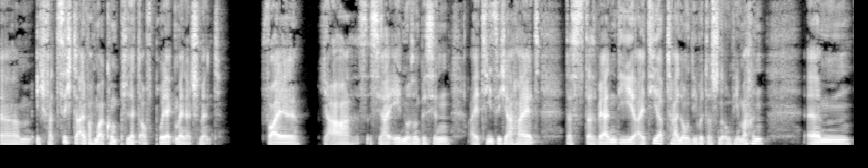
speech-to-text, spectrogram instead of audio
Ähm, ich verzichte einfach mal komplett auf Projektmanagement, weil ja, es ist ja eh nur so ein bisschen IT-Sicherheit. Das, das werden die IT-Abteilung, die wird das schon irgendwie machen. Ähm,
